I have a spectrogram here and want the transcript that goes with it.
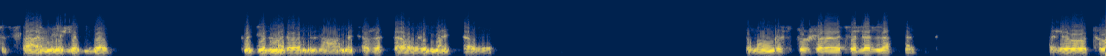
ፍጻሜ የሌለው መጀመሪያውና መጨረሻው የማይታወቅ በመንግስቱ ሽረት የሌለበት በሕይወቱ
